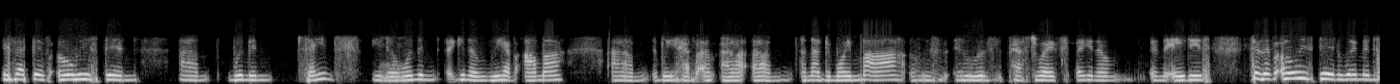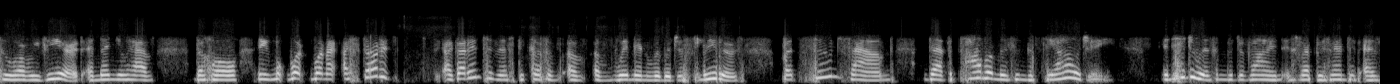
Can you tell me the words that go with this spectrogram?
is that there have always been um, women saints. You know, mm-hmm. women. You know, we have Amma, Um, we have a, a, um, Anandamayi Ma, who's, who was passed away, you know, in the 80s. So there've always been women who are revered, and then you have the whole. I mean, what when I, I started, I got into this because of, of, of women religious leaders, but soon found that the problem is in the theology. In Hinduism, the divine is represented as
